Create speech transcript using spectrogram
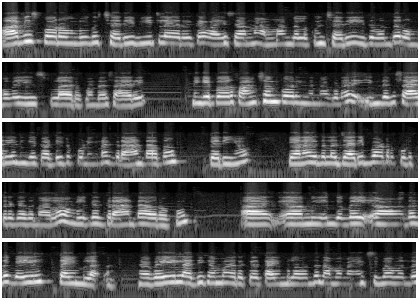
ஆஃபீஸ் போகிறவங்களுக்கும் சரி வீட்டில் இருக்க வயசான அம்மாங்களுக்கும் சரி இது வந்து ரொம்பவே யூஸ்ஃபுல்லாக இருக்கும் இந்த சாரி நீங்கள் இப்போ ஒரு ஃபங்க்ஷன் போறீங்கன்னா கூட இந்த சாரியை நீங்கள் கட்டிட்டு போனீங்கன்னா கிராண்டா தான் தெரியும். ஏன்னா இதில் ஜரி பார்டர் கொடுத்துருக்கிறதுனால உங்களுக்கு கிராண்டா இருக்கும். இந்த வெய் அதாவது வெயில் டைம்ல வெயில் அதிகமா இருக்கிற டைம்ல வந்து நம்ம மேக்சிமம் வந்து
